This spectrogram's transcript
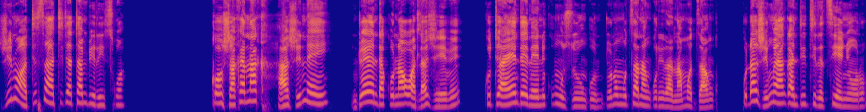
zvino hatisati tatambiriswa. Ko zvakanaka? Hazvinei. Ndoenda kuna wadlazheve kuti aende neni kumuzungu ndonomutsanangurira nhamo dzangu. Kuda zvimwe angandiitire tsiye nyoro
